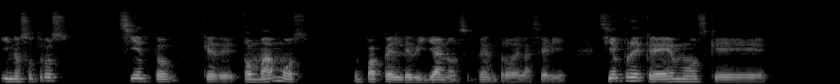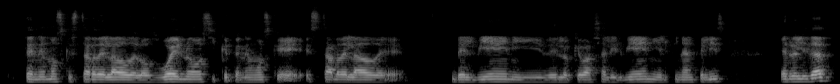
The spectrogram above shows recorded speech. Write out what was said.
y nosotros siento que tomamos un papel de villanos dentro de la serie. Siempre creemos que tenemos que estar del lado de los buenos y que tenemos que estar del lado de, del bien y de lo que va a salir bien y el final feliz. En realidad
